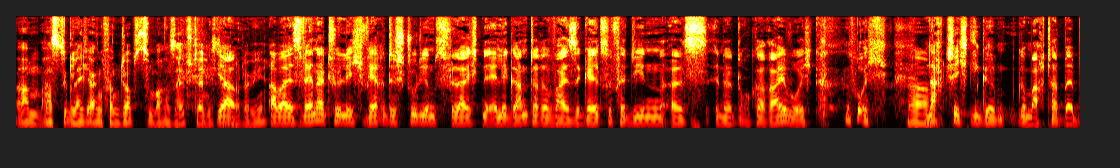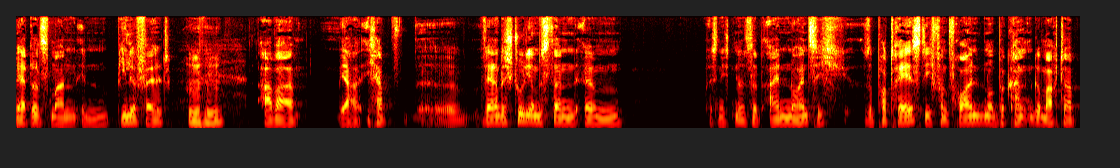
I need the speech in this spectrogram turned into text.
ähm, hast du gleich angefangen, Jobs zu machen, selbstständig ja, sein, oder wie? Aber es wäre natürlich während des Studiums vielleicht eine elegantere Weise, Geld zu verdienen, als in der Druckerei, wo ich, wo ich ah. Nachtschichten ge gemacht habe, bei Bertelsmann in Bielefeld. Mhm. Aber ja, ich habe äh, während des Studiums dann, ähm, weiß nicht, 1991 so Porträts, die ich von Freunden und Bekannten gemacht habe,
